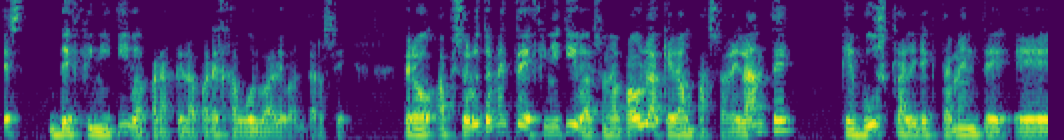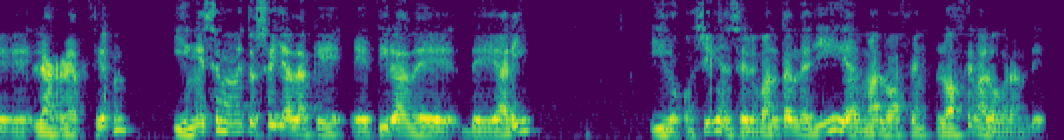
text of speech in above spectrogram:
es definitiva para que la pareja vuelva a levantarse. Pero absolutamente definitiva. Es una Paula que da un paso adelante, que busca directamente eh, la reacción y en ese momento es ella la que eh, tira de, de, Ari y lo consiguen, se levantan de allí y además lo hacen, lo hacen a lo grande.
